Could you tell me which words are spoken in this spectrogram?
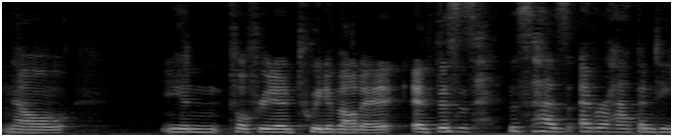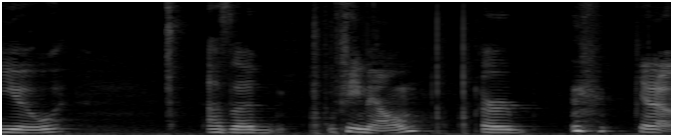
Now, you can feel free to tweet about it if this is this has ever happened to you as a female or you know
